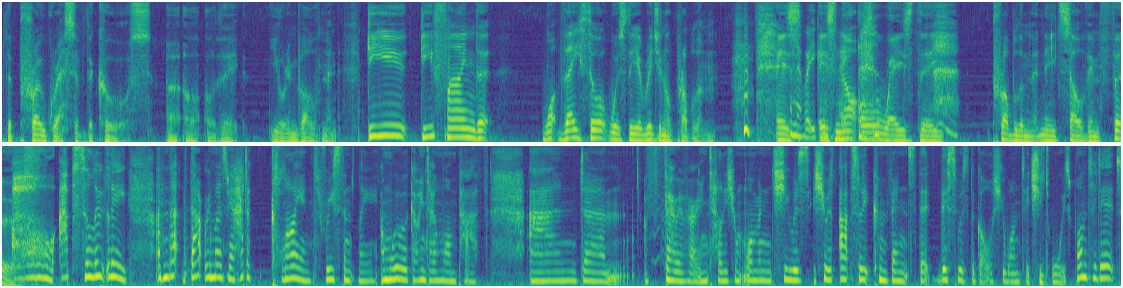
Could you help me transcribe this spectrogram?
the progress of the course uh, or, or the your involvement. Do you do you find that what they thought was the original problem is know what you're gonna is say. not always the problem that needs solving first? Oh, absolutely. And that, that reminds me, I had a client recently, and we were going down one path, and um, a very, very intelligent woman. She was she was absolutely convinced that this was the goal she wanted. She'd always wanted it,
